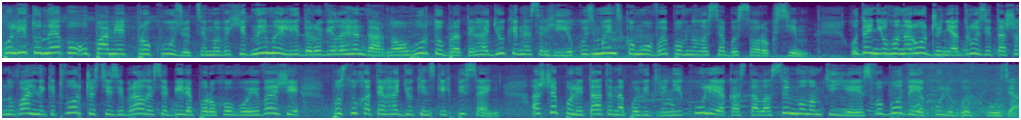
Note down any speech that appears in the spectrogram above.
Політу небо у пам'ять про Кузю. Цими вихідними лідерові легендарного гурту брати Гадюкіни Сергію Кузьминському виповнилося би 47. У день його народження друзі та шанувальники творчості зібралися біля порохової вежі послухати гадюкінських пісень, а ще політати на повітряній кулі, яка стала символом тієї свободи, яку любив Кузя.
